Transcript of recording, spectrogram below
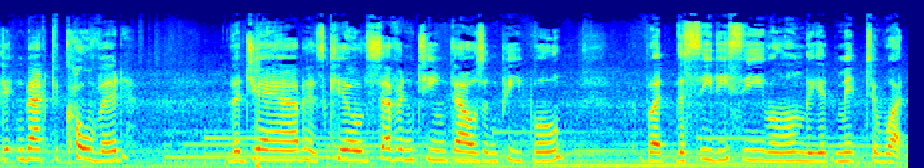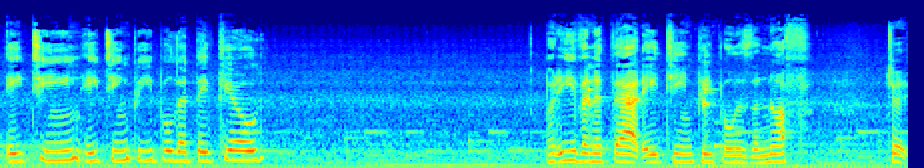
getting back to COVID, the jab has killed 17,000 people, but the CDC will only admit to what, 18, 18 people that they've killed? But even at that, 18 people is enough to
